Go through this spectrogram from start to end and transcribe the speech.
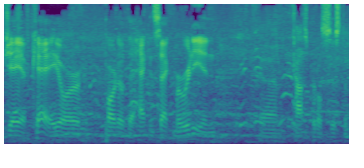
JFK are part of the Hackensack Meridian uh, hospital system.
